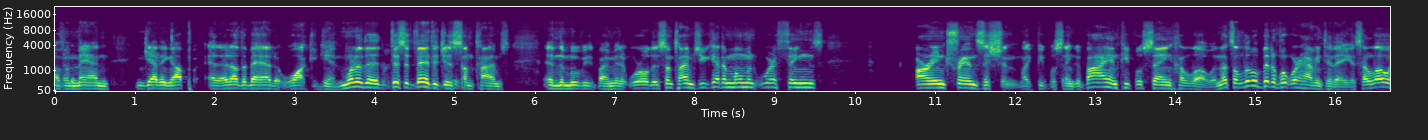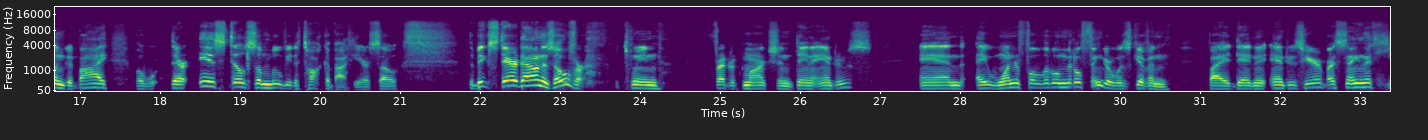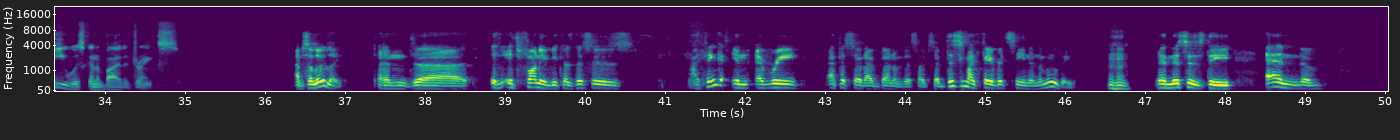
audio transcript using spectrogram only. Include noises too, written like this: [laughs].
of a man getting up and another man walking in. One of the disadvantages sometimes in the movies by minute world is sometimes you get a moment where things are in transition, like people saying goodbye and people saying hello. And that's a little bit of what we're having today is hello and goodbye, but there is still some movie to talk about here. So the big stare down is over between Fredric March and Dana Andrews. And a wonderful little middle finger was given by Dana Andrews here by saying that he was going to buy the drinks. Absolutely. And uh, it, it's funny because this is I think in every episode I've done of this, I've said this is my favorite scene in the movie, mm-hmm. and this is the end of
